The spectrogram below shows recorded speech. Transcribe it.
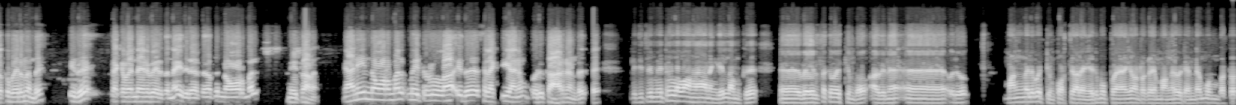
ഇതൊക്കെ വരുന്നുണ്ട്. ഇത് സെക്കൻഡ് പേര് തന്നെ. ഇതിനകത്ത് നമുക്ക് നോർമൽ മീറ്റർ ആണ്. ഞാൻ ഈ നോർമൽ മീറ്ററുള്ള ഇത് സെലക്ട് ചെയ്യാനും ഒരു കാരണമുണ്ട്. ഡിജിറ്റൽ ഉള്ള വാഹനമാണെങ്കിൽ നമുക്ക് വെയിലത്തൊക്കെ വെക്കുമ്പോൾ അതിന് ഒരു മങ്ങൽ പറ്റും. കുറച്ച് കാലം ഒരു മുപ്പതിനായിരം കിലോമീറ്റർ കഴിഞ്ഞ് മങ്ങൽ പറ്റും. എന്റെ മുമ്പത്തെ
